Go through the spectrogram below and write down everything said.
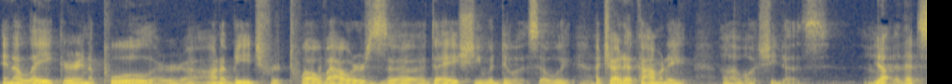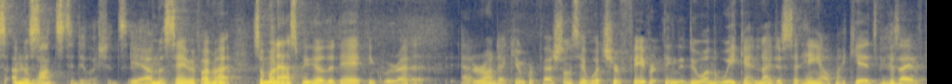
in a lake or in a pool or uh, on a beach for 12 hours a day, she would do it. So we I try to accommodate uh, what she does. Uh, Yeah, that's I'm the sa- wants to do, I should say. Yeah, I'm the same. If I'm not, someone asked me the other day. I think we were at a Adirondack Young Professional and said, "What's your favorite thing to do on the weekend?" And I just said, "Hang out with my kids," because I have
